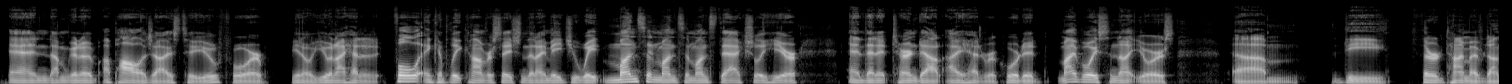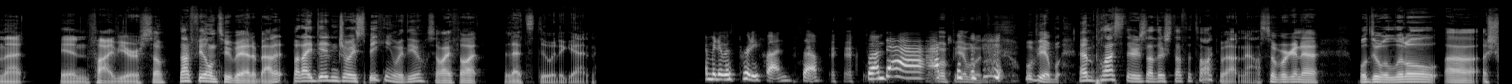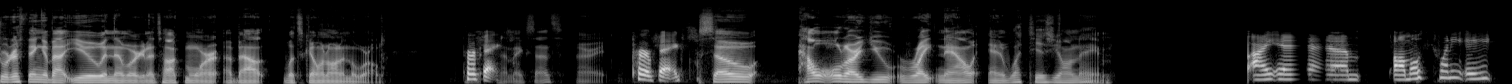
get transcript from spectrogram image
and I'm going to apologize to you for, you know, you and I had a full and complete conversation that I made you wait months and months and months to actually hear. And then it turned out I had recorded my voice and not yours. Um, the third time I've done that in five years. So not feeling too bad about it, but I did enjoy speaking with you. So I thought, let's do it again. I mean, it was pretty fun. So, so I'm back. we'll, be able to, we'll be able, and plus there's other stuff to talk about now. So we're going to, we'll do a little, uh, a shorter thing about you, and then we're going to talk more about what's going on in the world. Perfect. That makes sense. All right. Perfect. So how old are you right now, and what is your name? I am almost 28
